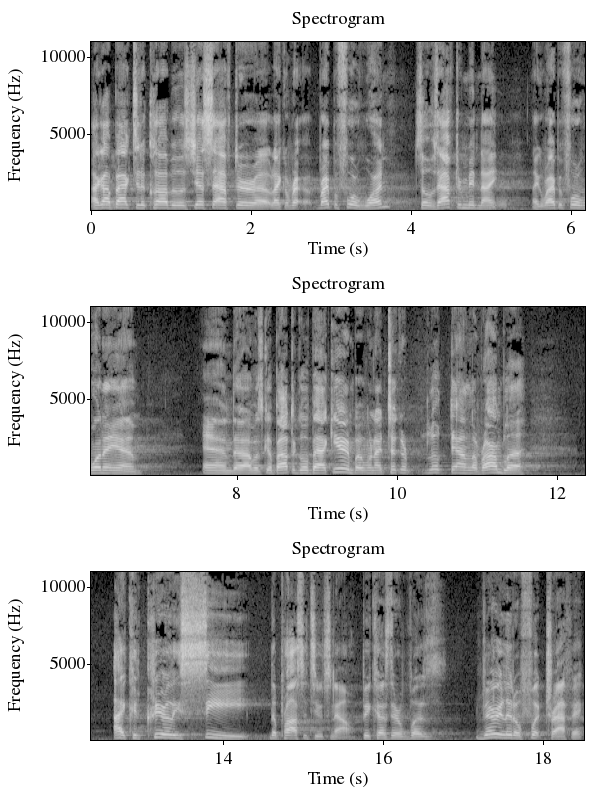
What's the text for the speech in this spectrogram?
I got back to the club, it was just after, uh, like, right before 1. So it was after midnight, like right before 1 a.m. And uh, I was about to go back in, but when I took a look down La Rambla, I could clearly see the prostitutes now because there was very little foot traffic.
